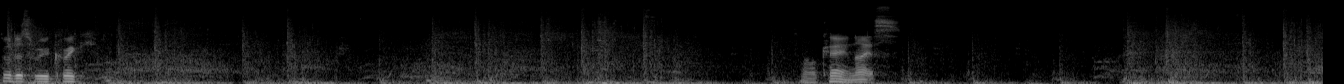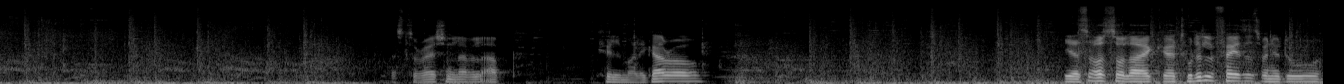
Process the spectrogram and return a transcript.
this real quick. Okay, nice. Restoration level up. Kill Maligaro. He has also like uh, two little phases when you do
